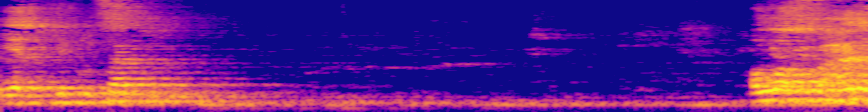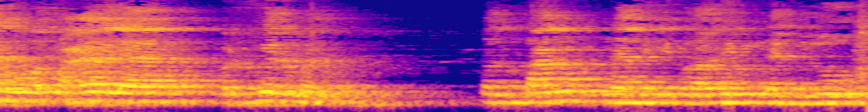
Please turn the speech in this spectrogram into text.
Ayat 71 Allah Subhanahu wa taala berfirman tentang Nabi Ibrahim dan Lut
